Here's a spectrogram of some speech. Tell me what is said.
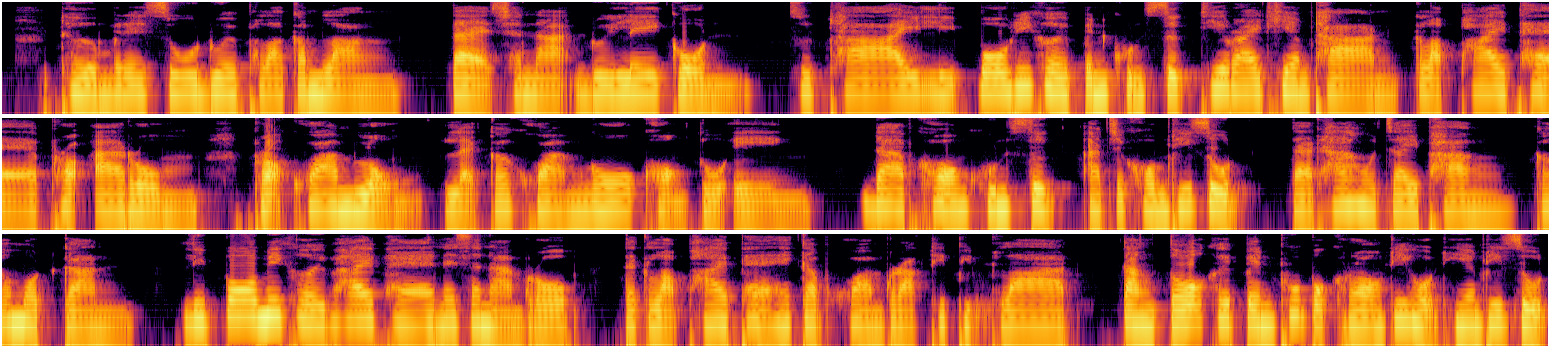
ๆ เธอไม่ได้สู้ด้วยพละกำลัง แต่ชนะด้วยเล่ห์กล สุดท้ายลิโปที่เคยเป็นขุนศึกที่ไร้เทียมทาน กลับพ่ายแพ้ เพราะอารมณ์ เพราะความหลงและก็ความโง่ของตัวเอง ดาบของขุนศึกอาจจะคมที่สุด แต่ถ้าหัวใจพังก็หมดกันลิโปไม่เคยพ่ายแพ้ในสนามรบ แต่กลับพ่ายแพ้ให้กับความรักที่ผิดพลาด ต่างโต๊ะเคยเป็นผู้ปกครองที่โหดเหี้ยมที่สุด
